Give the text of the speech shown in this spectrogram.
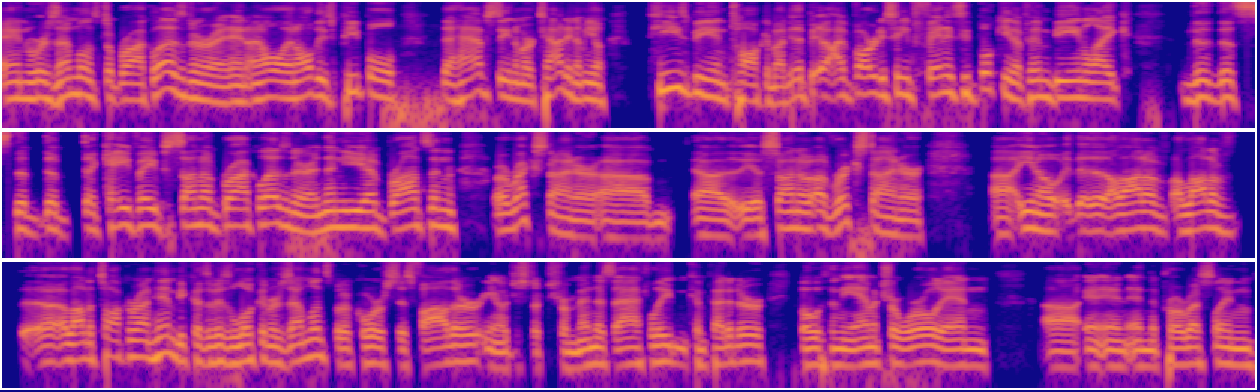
and resemblance to Brock Lesnar and, and all and all these people that have seen him are touting him, you know, he's being talked about. I've already seen fantasy booking of him being like the the the the, the kayfabe son of Brock Lesnar, and then you have Bronson or Rechsteiner, um, uh, the son of, of Rick Steiner. Uh, you know, a lot of a lot of a lot of talk around him because of his look and resemblance. But of course, his father, you know, just a tremendous athlete and competitor, both in the amateur world and uh, and, and the pro wrestling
